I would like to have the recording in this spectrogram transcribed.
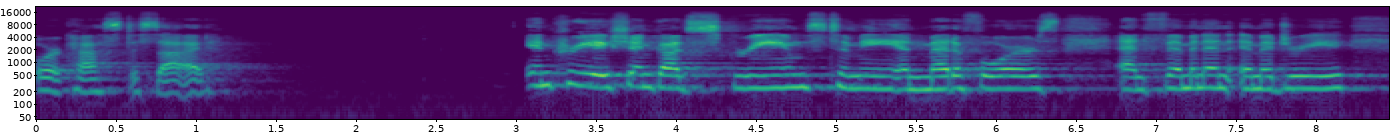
or cast aside? In creation, God screams to me in metaphors and feminine imagery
